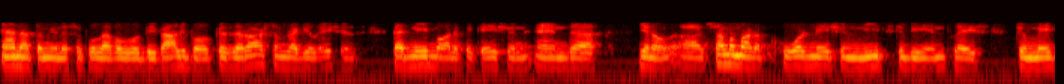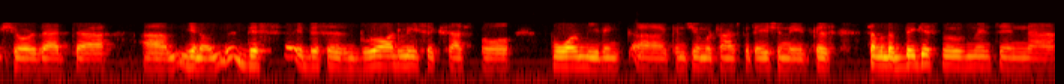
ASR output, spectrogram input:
and at the municipal level, will be valuable because there are some regulations that need modification and you know uh, some amount of coordination needs to be in place to make sure that uh, um, you know this this is broadly successful for meeting uh, consumer transportation needs because some of the biggest movements in uh,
